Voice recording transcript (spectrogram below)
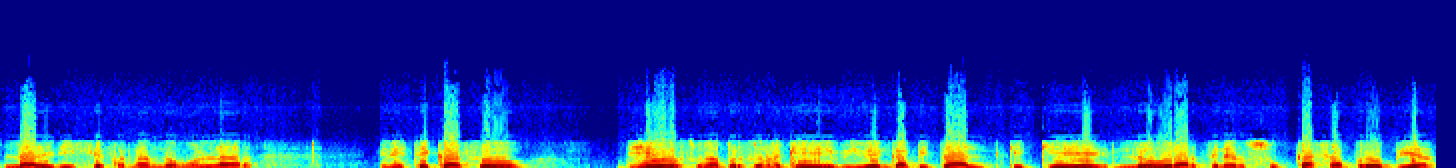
la dirige Fernando Molnar. En este caso, Diego es una persona que vive en Capital, que quiere lograr tener su casa propia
